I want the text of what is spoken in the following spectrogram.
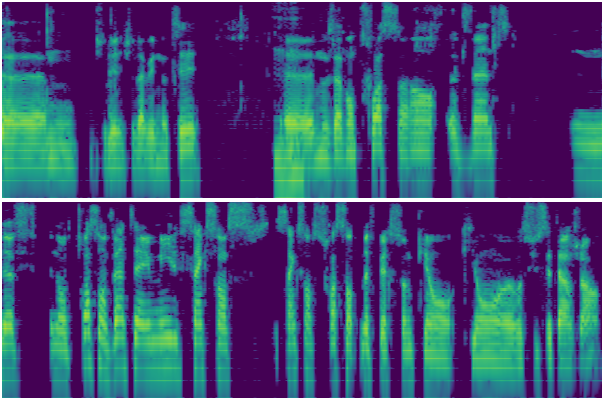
euh, je l'avais noté. Mm -hmm. euh, nous avons 329, non, 321 500, 569 personnes qui ont, qui ont euh, reçu cet argent.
